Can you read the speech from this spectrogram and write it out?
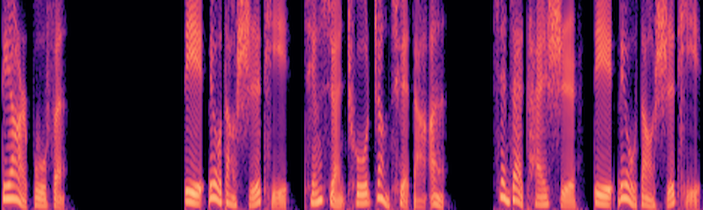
第二部分，第六到十题，请选出正确答案。现在开始第六到十题。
